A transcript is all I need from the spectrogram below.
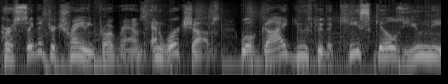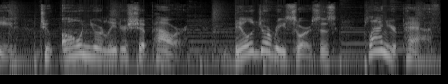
Her signature training programs and workshops will guide you through the key skills you need to own your leadership power, build your resources, plan your path,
